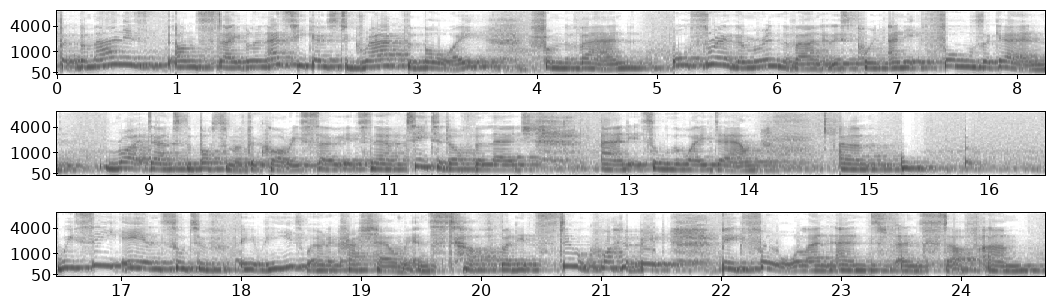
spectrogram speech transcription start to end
but the man is unstable. And as he goes to grab the boy from the van, all three of them are in the van at this point, and it falls again right down to the bottom of the quarry. So it's now teetered off the ledge, and it's all the way down. Um, we see Ian sort of he is wearing a crash helmet and stuff, but it's still quite a big big fall and and and stuff. Um,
